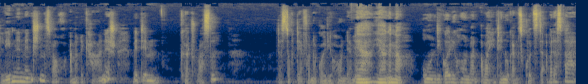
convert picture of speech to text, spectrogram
lebenden Menschen, das war auch amerikanisch, mit dem Kurt Russell. Das ist doch der von der Goldie Horn, der Mann. Ja, ja, genau. Und die Goldie Horn waren aber hinterher nur ganz kurz da. Aber das war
